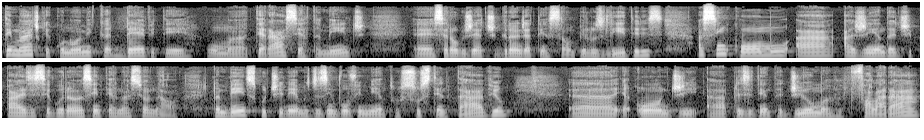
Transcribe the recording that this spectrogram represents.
temática econômica deve ter uma terá certamente é, será objeto de grande atenção pelos líderes, assim como a agenda de paz e segurança internacional. Também discutiremos desenvolvimento sustentável, é, onde a presidenta Dilma falará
